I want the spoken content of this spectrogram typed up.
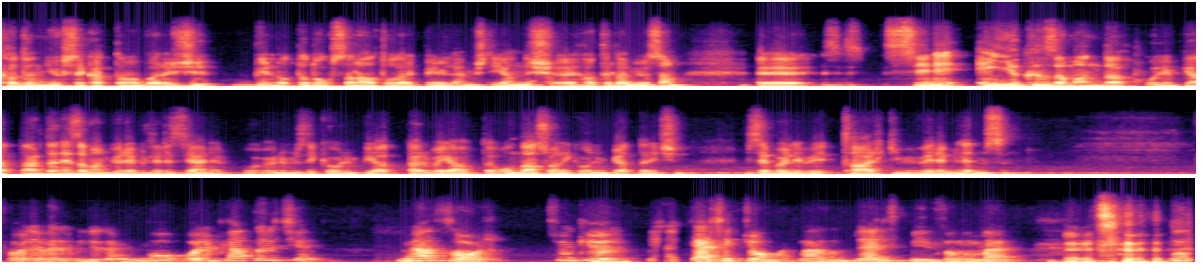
kadın yüksek atlama barajı 1.96 olarak belirlenmişti yanlış e, hatırlamıyorsam. E, seni en yakın zamanda olimpiyatlarda ne zaman görebiliriz yani bu önümüzdeki olimpiyatlar veya da ondan sonraki olimpiyatlar için bize böyle bir tarih gibi verebilir misin? Şöyle verebilirim. Bu olimpiyatlar için biraz zor. Çünkü yani gerçekçi olmak lazım. Realist bir insanım ben. Evet. Bu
